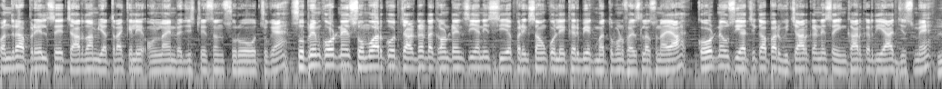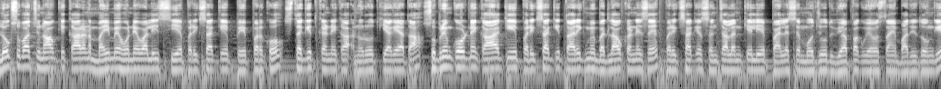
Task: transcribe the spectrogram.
15 अप्रैल से चार धाम यात्रा के लिए ऑनलाइन रजिस्ट्रेशन शुरू हो चुके हैं। सुप्रीम कोर्ट ने सोमवार को चार्टर्ड अकाउंटेंसी यानी सीए परीक्षाओं को लेकर भी एक महत्वपूर्ण फैसला सुनाया कोर्ट ने उस याचिका पर विचार करने से इंकार कर दिया जिसमें लोकसभा चुनाव के कारण मई में होने वाली सीए परीक्षा के पेपर को स्थगित करने का अनुरोध किया गया था। सुप्रीम कोर्ट ने कहा कि परीक्षा की तारीख में बदलाव करने से परीक्षा के संचालन के लिए पहले से मौजूद व्यापक व्यवस्थाएँ बाधित होंगी,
